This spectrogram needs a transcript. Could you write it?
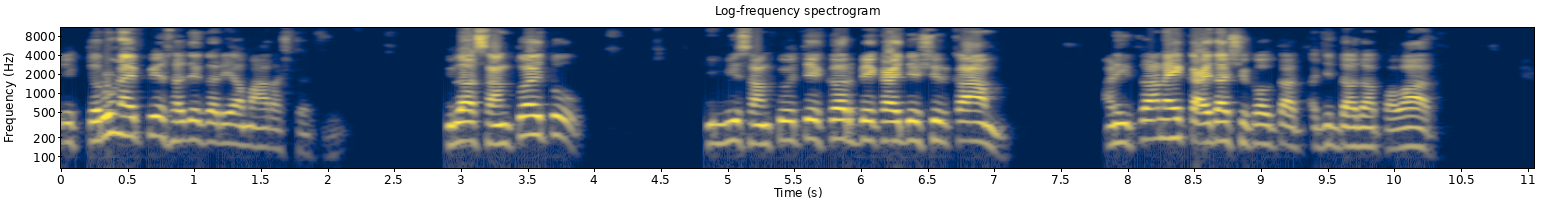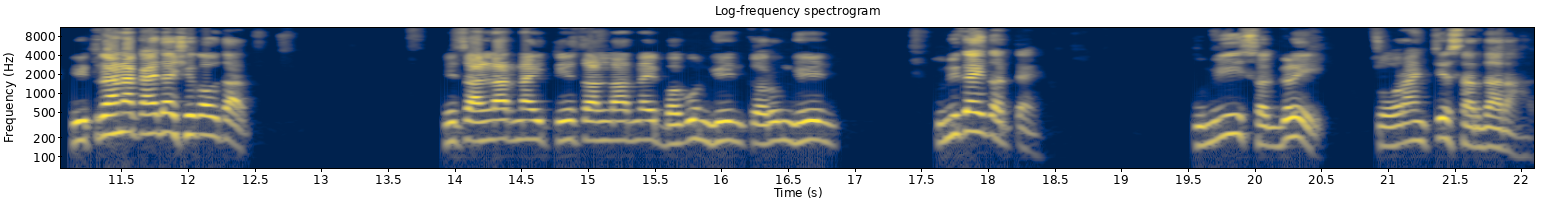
एक तरुण आय पी एस अधिकारी या महाराष्ट्रातली. तिला सांगतोय तो की मी सांगतोय ते कर बेकायदेशीर काम. आणि इतरांना हे कायदा शिकवतात अजितदादा पवार. इतरांना कायदा शिकवतात. हे चालणार नाही ते चालणार नाही बघून घेईन करून घेईन. तुम्ही काय करताय? तुम्ही सगळे चोरांचे सरदार आहात.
